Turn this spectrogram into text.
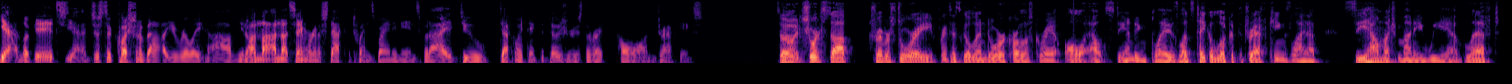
Yeah, look, it's yeah, just a question of value, really. Um, you know, I'm not I'm not saying we're going to stack the Twins by any means, but I do definitely think that Dozier is the right call on DraftKings. So at shortstop, Trevor Story, Francisco Lindor, Carlos Correa, all outstanding plays. Let's take a look at the DraftKings lineup, see how much money we have left,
